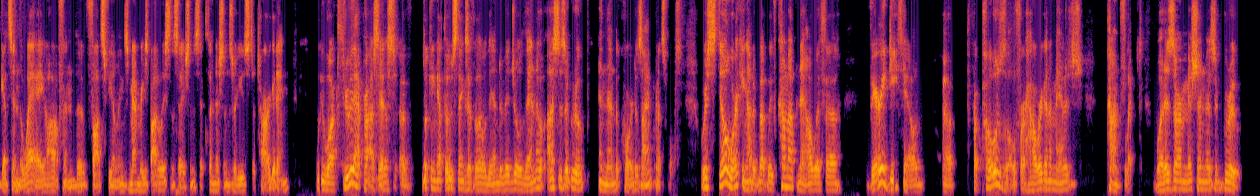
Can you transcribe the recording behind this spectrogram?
gets in the way often the thoughts feelings memories bodily sensations that clinicians are used to targeting. We walk through that process of looking at those things at the level of the individual then of us as a group and then the core design principles. We're still working on it but we've come up now with a very detailed uh, proposal for how we're going to manage conflict what is our mission as a group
